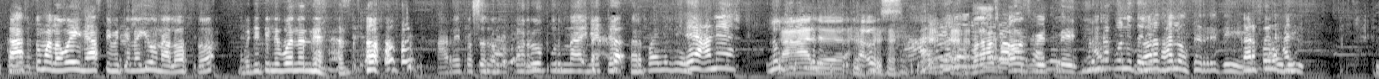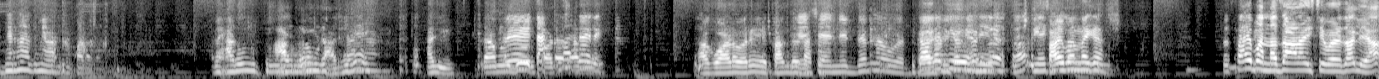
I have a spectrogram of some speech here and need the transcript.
काच तुम्हाला वहिनी असते मी तिला घेऊन आलो असतो. म्हणजे तिने बनवून दिलं असतं. अरे तसं नको करू पूर्ण आहे. आणे. आग वाढव रे कागद साहेबांना घ्या. साहेबांना जाळायची वेळ झाली हा.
